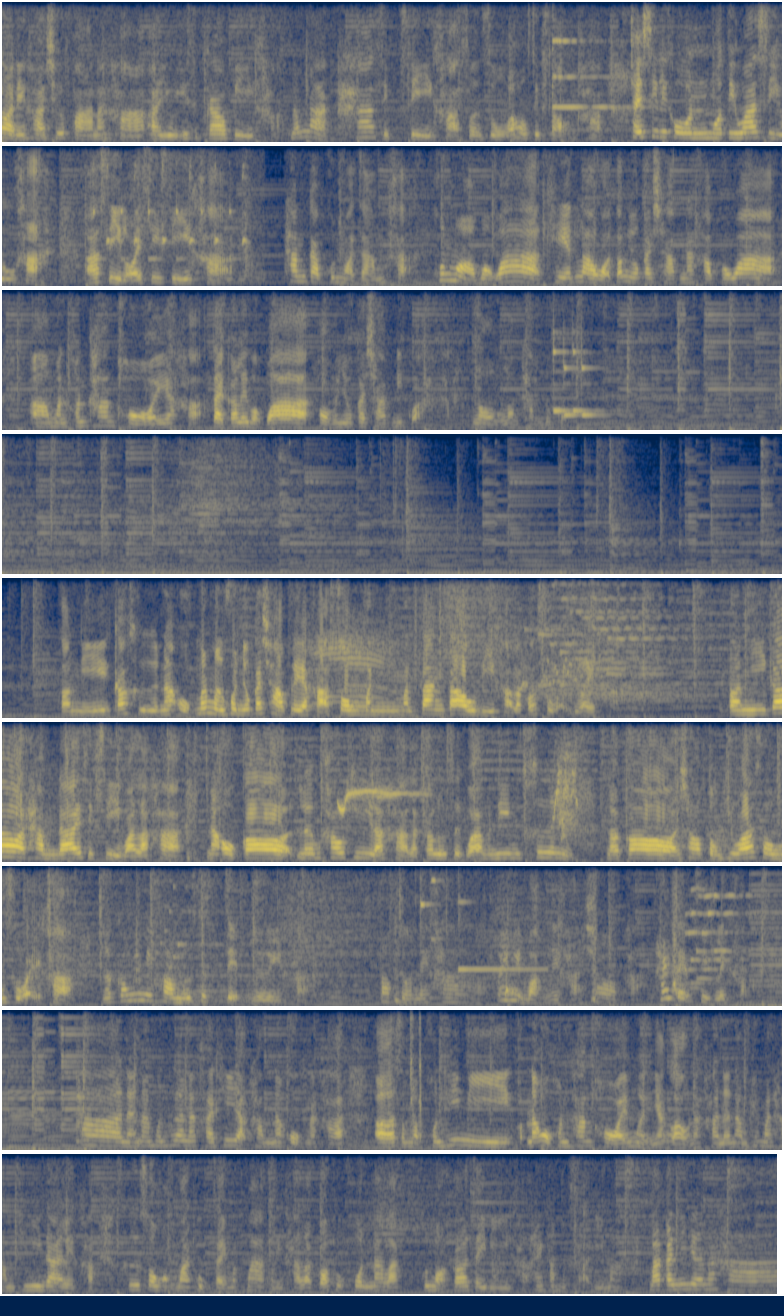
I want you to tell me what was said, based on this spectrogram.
สวัสดีค่ะ ชื่อฟ้านะคะ อายุ 29 ปีค่ะ น้ำหนัก 54 ค่ะ ส่วนสูง 162 ค่ะ ใช้ซิลิโคนโมติว่าซิลค่ะอ่า400ซีซีค่ะทำกับคุณหมอจ้ำค่ะ คุณหมอบอกว่าเคสเราอะต้องยกกระชับนะคะ เพราะว่าอ่ามันค่อนข้างคอยอะค่ะ แต่ก็เลยบอกว่าขอไม่ยกกระชับดีกว่าค่ะ ลองลองทำดูก่อน ตอนนี้ก็คือหน้าอกมันเหมือนคนยกกระชับเลยอะค่ะ ทรงมันมันตั้งเต้าดีค่ะ แล้วก็สวยด้วยค่ะ ตอนนี้ก็ทำได้ 14 วันแล้วค่ะ หน้าอกก็เริ่มเข้าที่แล้วค่ะ แล้วก็รู้สึกว่ามันนิ่มขึ้น แล้วก็ชอบตรงที่ว่าทรงสวยค่ะ แล้วก็ไม่มีความรู้สึกเจ็บเลยค่ะ ตอบโจทย์เลยค่ะ ไม่ผิดหวังเลยค่ะ ชอบค่ะ ให้เต็มสิบเลยค่ะ ค่ะแนะนำเพื่อนๆนะคะที่อยากทำหน้าอกนะคะสำหรับคนที่มีหน้าอกค่อนข้างคล้อยเหมือนอย่างเรานะคะ แนะนำให้มาทำที่นี่ได้เลยค่ะ คือทรงออกมาถูกใจมากๆเลยค่ะ แล้วก็ทุกคนน่ารักคุณหมอก็ใจดีค่ะ ให้คำปรึกษาดีมาก มากันเยอะๆนะคะ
